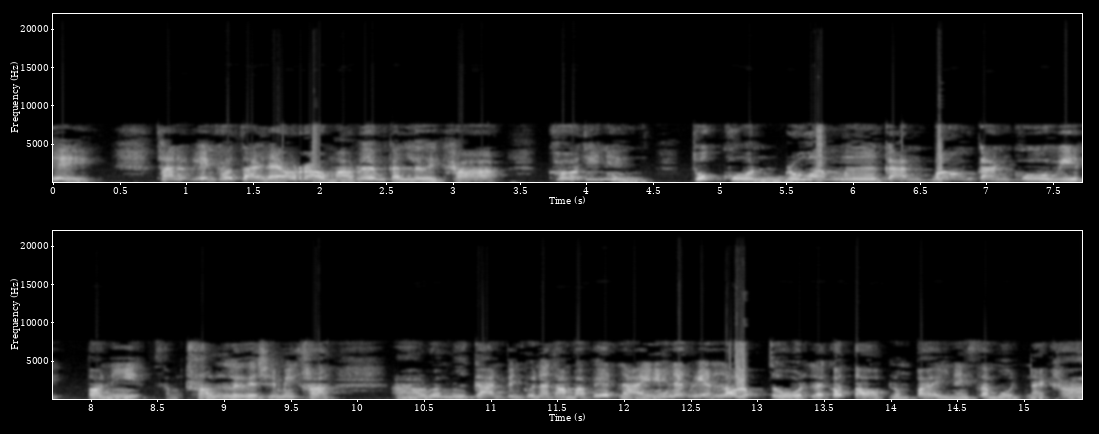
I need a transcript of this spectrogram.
เค ถ้านักเรียนเข้าใจแล้วเรามาเริ่มกันเลยค่ะ ข้อที่หนึ่งทุกคนร่วมมือกันป้องกันโควิด ตอนนี้สำคัญเลยใช่ไหมคะอ่าร่วมมือกันเป็นคุณธรรมประเภทไหน ให้นักเรียนลอกโจทย์แล้วก็ตอบลงไปในสมุดนะคะ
